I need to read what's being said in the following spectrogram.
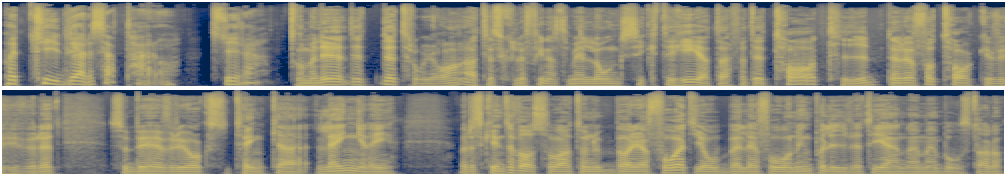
på ett tydligare sätt här och styra? Ja, men det, det, det, tror jag, att det skulle finnas mer långsiktighet därför att det tar tid. När du har fått tak över huvudet så behöver du också tänka längre Och det ska inte vara så att om du börjar få ett jobb eller få ordning på livet igen med bostad,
